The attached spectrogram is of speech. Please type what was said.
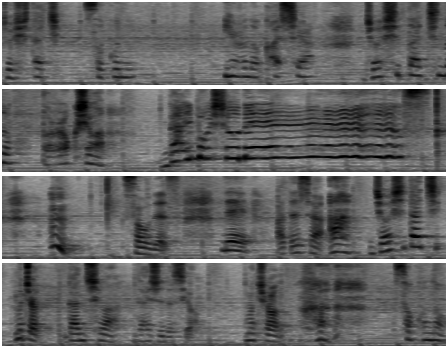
女子たちそこにいるのかしら？女子たちの登録者は大募集です。うんそうです。で私はあ女子たちもちろん男子は大事ですよ。もちろん。そこの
